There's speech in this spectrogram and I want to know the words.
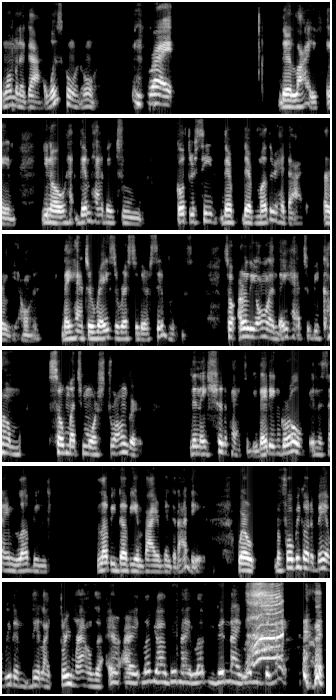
woman of God, what's going on? Right. Their life and you know them having to go through see their their mother had died early on. They had to raise the rest of their siblings. So early on, they had to become so much more stronger than they should have had to be. They didn't grow up in the same loving, lovey-dovey environment that I did. Where before we go to bed, we didn't did like three rounds of all right, love y'all, good night, love you, good night, love you, good night.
